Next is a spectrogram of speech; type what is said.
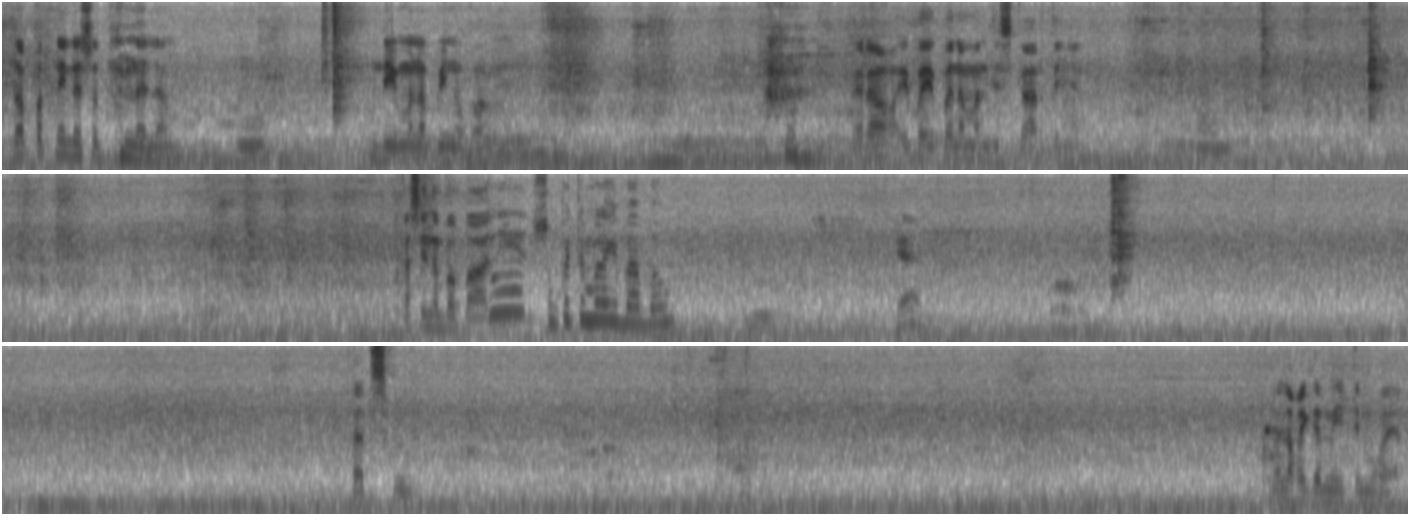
Dapat nilusot mo na lang. Hmm. Hindi mo na binuka. Pero iba-iba naman diskarte niyan. Kasi nababali yan. Sungkitin mo lang ibabaw. Yan. That's screw. Malaki gamitin mo kaya?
